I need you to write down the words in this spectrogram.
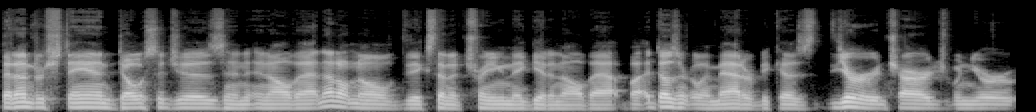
that understand dosages and, and all that. And I don't know the extent of training they get and all that, but it doesn't really matter because you're in charge when you're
